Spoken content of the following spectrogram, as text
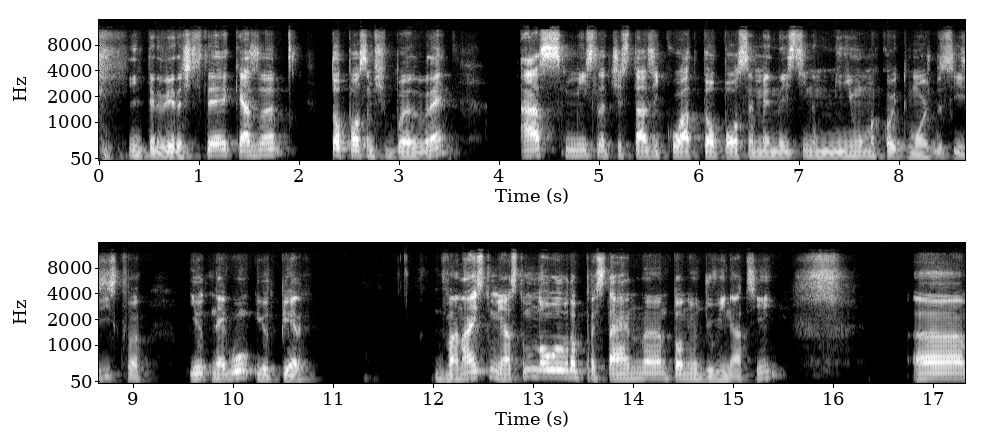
интервюиращите, каза топ 8 ще бъде добре. Аз мисля, че с тази кола топ 8 е наистина минимума, който може да се изисква и от него, и от Пьер. 12-то място, много добро представен на Антонио Джовинаци. А,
